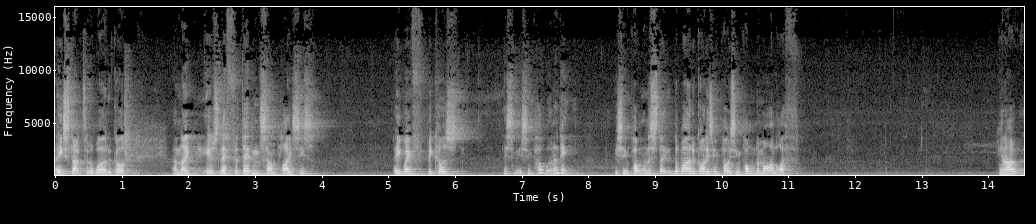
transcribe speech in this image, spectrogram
he? He stuck to the word of God. And they, he was left for dead in some places. He went because, listen, it's important, isn't it? It's important. To stay, the word of God is important. It's important in my life. You know,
